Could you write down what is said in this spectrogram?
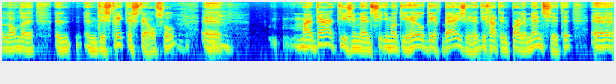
uh, landen een, een districtenstelsel. Maar daar kiezen mensen iemand die heel dichtbij zit. Die gaat in het parlement zitten. Uh,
